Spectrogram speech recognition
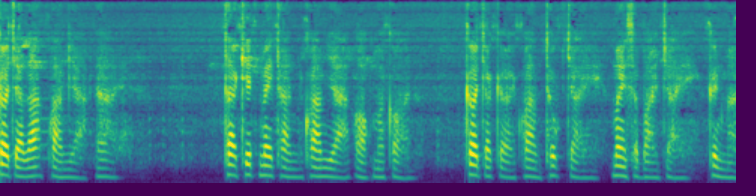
ก็จะละความอยากได้ ถ้าคิดไม่ทันความอยากออกมาก่อน ก็จะเกิดความทุกข์ใจไม่สบายใจขึ้นมา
